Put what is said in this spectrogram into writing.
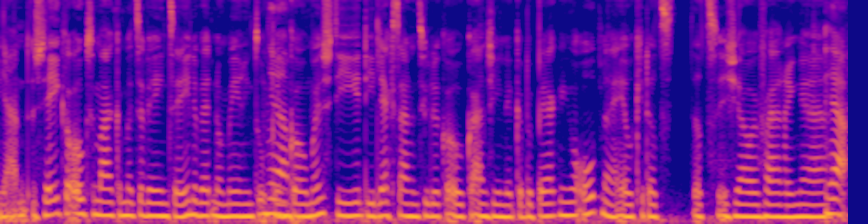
ja, zeker ook te maken met de WNT, de wet normering topinkomens. Ja. Die, die legt daar natuurlijk ook aanzienlijke beperkingen op. Nou, Elke, dat, dat is jouw ervaring, uh, ja.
